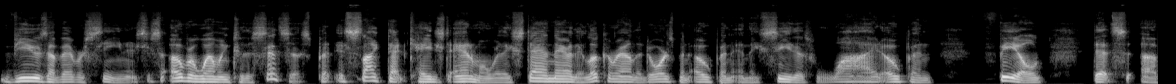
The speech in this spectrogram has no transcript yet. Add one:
views I've ever seen. It's just overwhelming to the senses, but it's like that caged animal where they stand there, they look around, the door's been open, and they see this wide open field that's uh,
